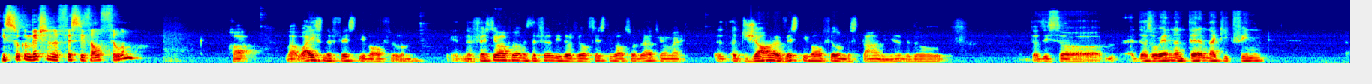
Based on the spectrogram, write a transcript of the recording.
Is het ook een beetje een festivalfilm? Ja, maar wat is een festivalfilm? Een festivalfilm is een film die door veel festivals wordt uitgegaan, maar het, het genre festivalfilm bestaat niet. Hè. Ik bedoel, dat is zo, dat is weer een term dat ik vind, eh,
